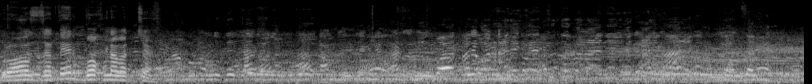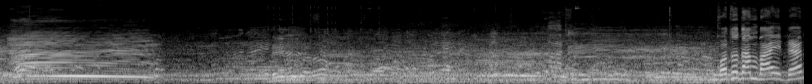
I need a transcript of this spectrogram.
ক্রস জাতের বকনা বাচ্চা। কত দাম ভাই এটার?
